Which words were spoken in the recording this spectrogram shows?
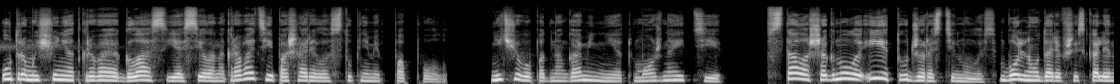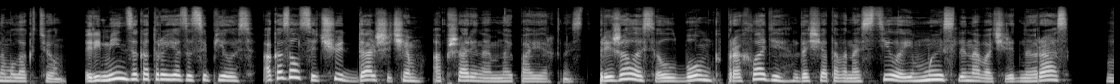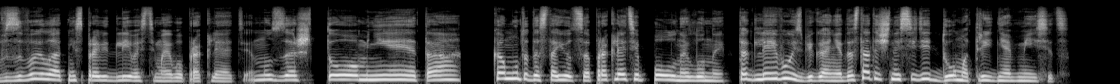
Утром, еще не открывая глаз, я села на кровати и пошарила ступнями по полу. Ничего под ногами нет, можно идти. Встала, шагнула и тут же растянулась, больно ударившись коленом и локтем. Ремень, за который я зацепилась, оказался чуть дальше, чем обшаренная мной поверхность. Прижалась лбом к прохладе дощатого настила и мысленно в очередной раз взвыла от несправедливости моего проклятия. «Ну за что мне это, а? Кому-то достается проклятие полной луны. Так для его избегания достаточно сидеть дома три дня в месяц.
